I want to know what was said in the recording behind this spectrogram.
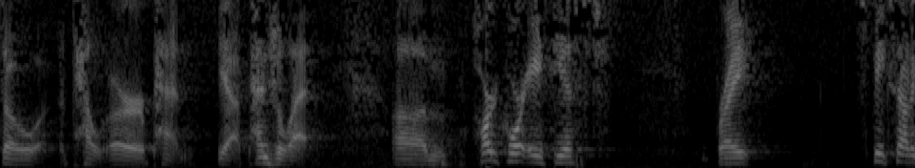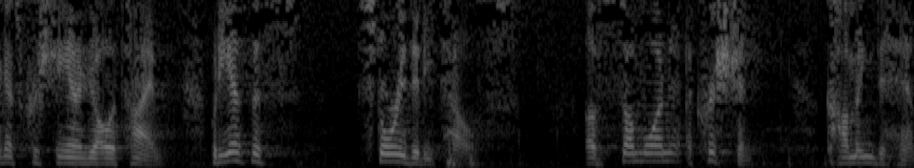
So, tell, or Penn. Yeah, Penn Jillette. Um, hardcore atheist, right? speaks out against Christianity all the time. But he has this story that he tells of someone, a Christian, coming to him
